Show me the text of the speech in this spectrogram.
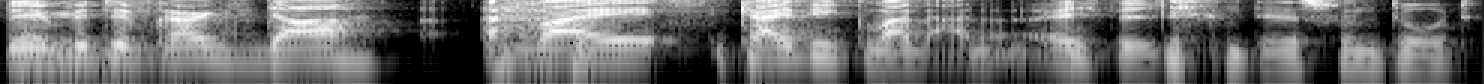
Nee, bitte fragen Sie da bei Kai Diekmann an. Richtig. nicht. Der ist schon tot.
